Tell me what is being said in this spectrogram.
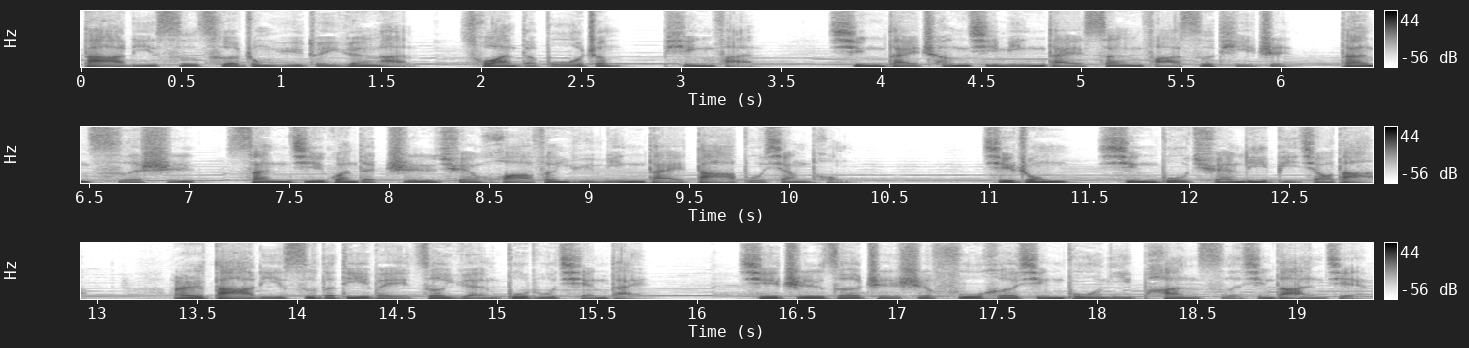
大理寺侧重于对冤案、错案的驳正、平反。清代承袭明代三法司体制，但此时三机关的职权划分与明代大不相同。其中刑部权力比较大，而大理寺的地位则远不如前代，其职责只是复核刑部拟判死刑的案件。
